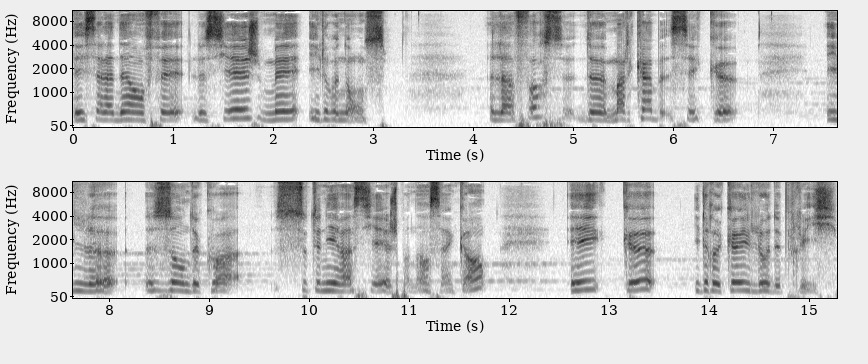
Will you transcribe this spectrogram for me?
et Saladin en fait le siège, mais il renonce. La force de Markab, c'est que ils ont de quoi soutenir un siège pendant cinq ans et qu'ils recueillent l'eau de pluie.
